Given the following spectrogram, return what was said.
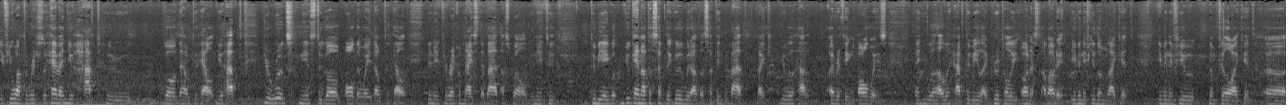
if you want to reach to heaven you have to go down to hell. You have to, your roots needs to go all the way down to hell. you need to recognize the bad as well. You need to to be able. You cannot accept the good without accepting the bad. Like you will have everything always, and you will always have to be like brutally honest about it, even if you don't like it, even if you don't feel like it. Uh,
